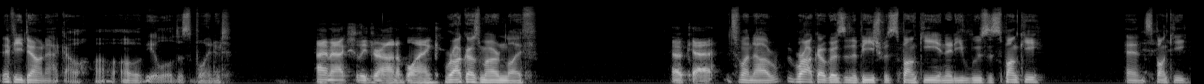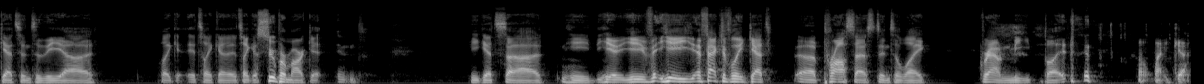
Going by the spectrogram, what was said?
if you don't, Ack, I'll, I'll, I'll be a little disappointed. I'm actually drawing a blank. Rocko's Modern Life. Okay. It's when uh, Rocco goes to the beach with Spunky and then he loses Spunky, and Spunky gets into the uh, like it's like a it's like a supermarket and he gets uh he he he, he effectively gets uh, processed into like ground meat, but Oh my god.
